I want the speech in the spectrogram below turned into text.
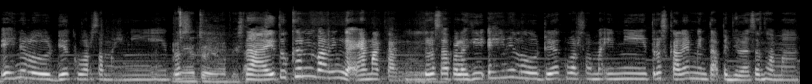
Eh ini loh dia keluar sama ini. Terus Ini itu Nah itu kan paling nggak enak kan. Terus apalagi eh ini loh dia keluar sama ini. Terus kalian minta penjelasan sama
